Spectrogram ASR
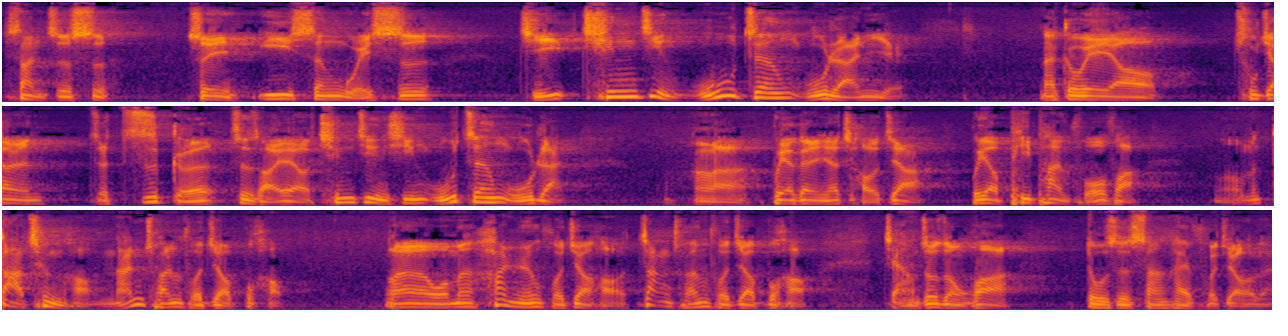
善知识，所以依身为师。即清净无真无染也。那各位要出家人这资格，至少要清净心无争无染啊！不要跟人家吵架，不要批判佛法。我们大乘好，南传佛教不好啊！我们汉人佛教好，藏传佛教不好。讲这种话都是伤害佛教的，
